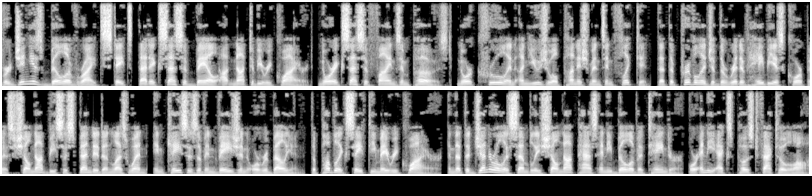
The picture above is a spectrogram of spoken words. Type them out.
Virginia's Bill of Rights states, that excessive bail ought not to be required, nor excessive fines imposed, nor cruel and unusual punishments inflicted, that the privilege of the writ of habeas corpus shall not be suspended unless when, in cases of invasion or rebellion, the public safety may require, and that the General Assembly shall not pass any bill of attainder, or any ex post facto law.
